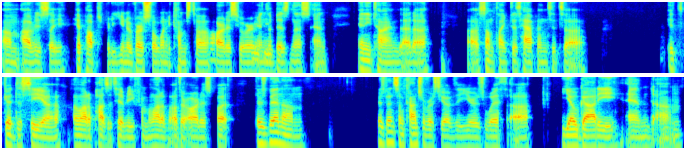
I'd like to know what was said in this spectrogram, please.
um, obviously hip hop's pretty universal when it comes to artists who are in the business. And anytime that uh, uh, something like this happens, it's uh, it's good to see uh, a lot of positivity from a lot of other artists. But there's been um there's been some controversy over the years with uh Yo Gotti and um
